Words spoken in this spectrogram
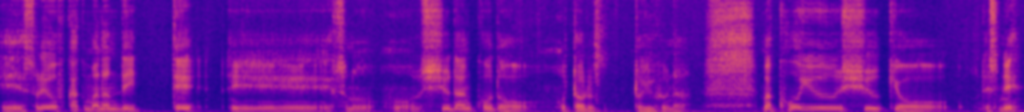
えー、それを深く学んでいって、えー、その集団行動を取る。というふうな、まあ、こういう宗教ですね。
